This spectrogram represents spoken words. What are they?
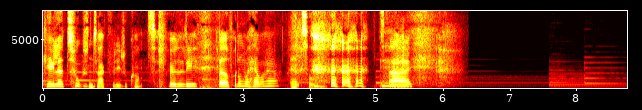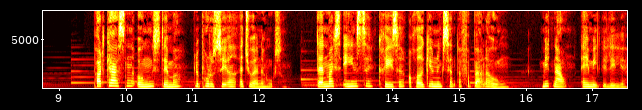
Kayla, tusind tak, fordi du kom. Selvfølgelig. Glad for, at du må have mig her. Altid. tak. Podcasten Unge Stemmer blev produceret af Joanna Huset. Danmarks eneste krise- og rådgivningscenter for børn og unge. Mit navn er Emilie Lilja.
